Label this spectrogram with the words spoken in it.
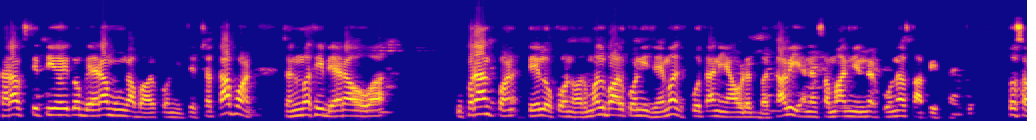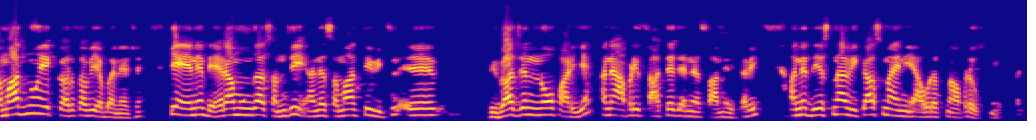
ખરાબ સ્થિતિ હોય તો બેરામૂંગા બાળકોની છે છતાં પણ જન્મથી બેરા હોવા ઉપરાંત પણ તે લોકો નોર્મલ બાળકોની જેમ જ પોતાની આવડત બતાવી અને સમાજની અંદર પુનઃસ્થાપિત થાય છે. તો સમાજનું એક કર્તવ્ય બને છે કે એને બેરામૂંગા સમજી અને સમાજથી વિભાજન ન પાડીએ અને આપણી સાથે જ એને સામેલ કરી અને દેશના વિકાસમાં એની આવડતનો આપણે ઉપયોગ કરીએ.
